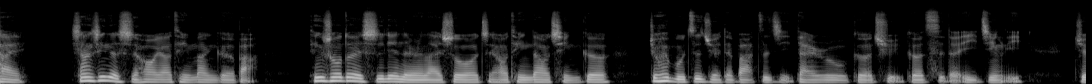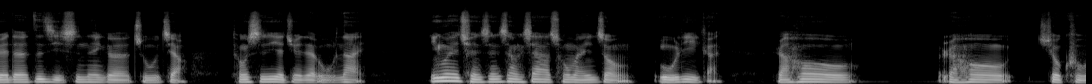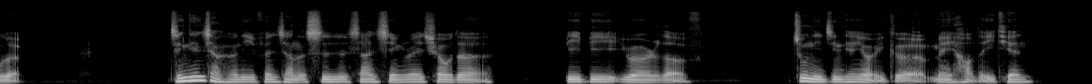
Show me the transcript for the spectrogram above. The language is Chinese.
嗨，伤心的时候要听慢歌吧。听说对失恋的人来说，只要听到情歌，就会不自觉地把自己带入歌曲歌词的意境里，觉得自己是那个主角，同时也觉得无奈，因为全身上下充满一种无力感，然后，然后就哭了。今天想和你分享的是山形瑞秋的《B B Your Love》。祝你今天有一个美好的一天。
